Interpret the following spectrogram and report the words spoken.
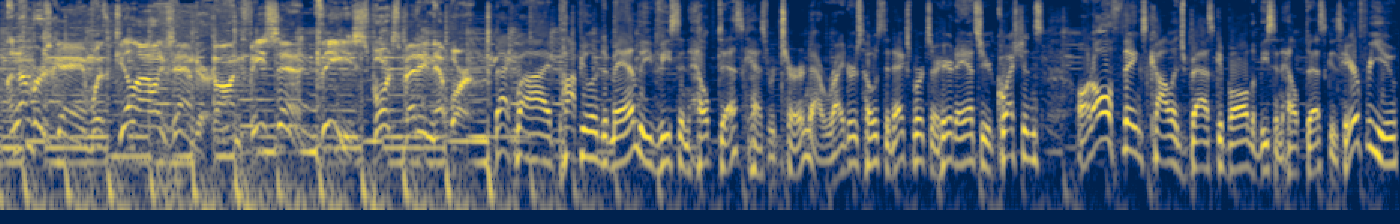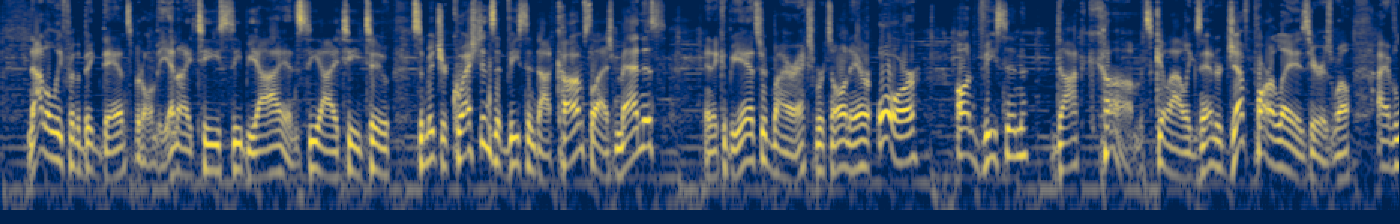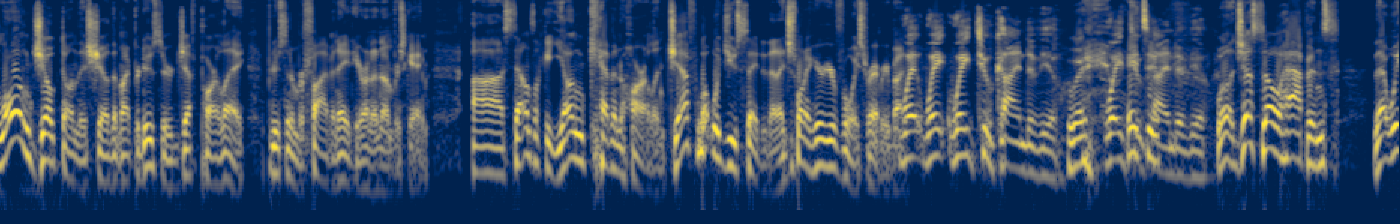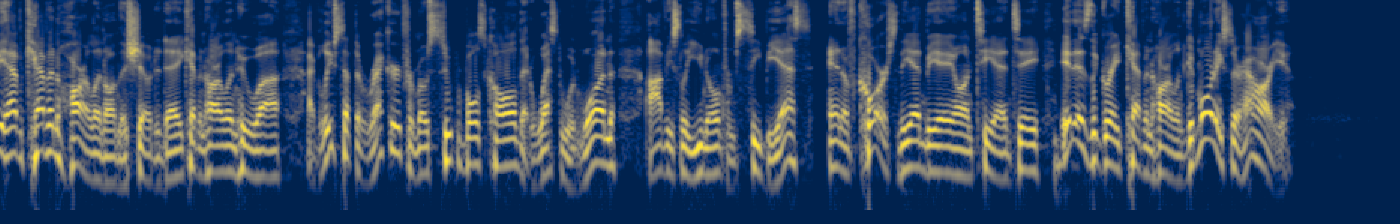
The Numbers Game with Gill Alexander on VSiN, the Sports Betting Network. Back by popular demand, the VSiN Help Desk has returned. Our writers, hosts, and experts are here to answer your questions on all things college basketball. The VSiN Help Desk is here for you, not only for the big dance, but on the NIT, CBI, and CIT too. Submit your questions at VSiN.com slash madness, and it could be answered by our experts on air or on VSiN.com. It's Gill Alexander. Jeff Parlay is here as well. I have long joked on this show that my producer, Jeff Parlay, producer number five and eight here on a numbers game, uh, sounds like a young Kevin Harlan. Jeff, what would you say to that? I just want to hear your voice for everybody. Wait, wait, way too kind of you. Way, way too, too kind of you. Well, it just so happens that we have Kevin Harlan on the show today. Kevin Harlan, who uh, I believe set the record for most Super Bowls called at Westwood One. Obviously, you know him from CBS and, of course, the NBA on TNT. It is the great Kevin Harlan. Good morning, sir. How are you?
